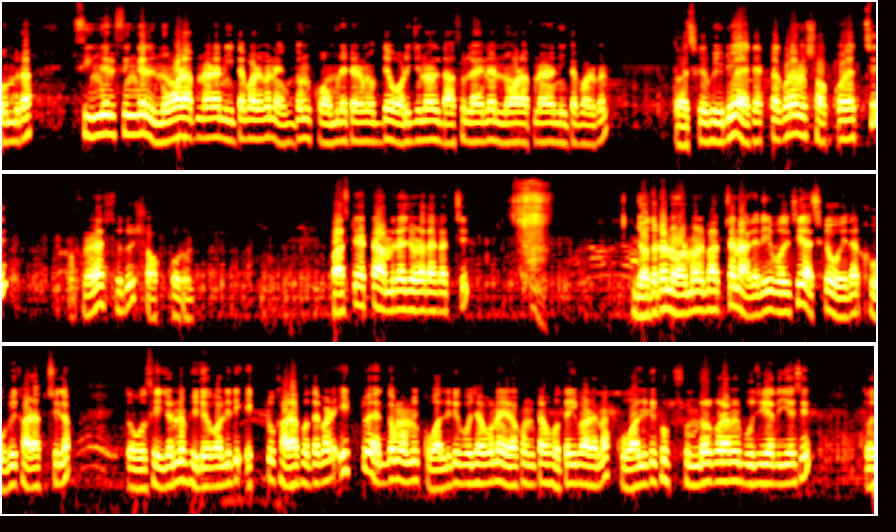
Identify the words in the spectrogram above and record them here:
বন্ধুরা সিঙ্গেল সিঙ্গেল নর আপনারা নিতে পারবেন, একদম কম রেটের মধ্যে অরিজিনাল দাসু লাইনের নর আপনারা নিতে পারবেন। তো আজকের ভিডিও এক একটা করে আমি শখ করাচ্ছি। আপনারা শুধু শখ করুন। ফার্স্টে একটা আন্দ্রা জোড়া দেখাচ্ছি। যতটা নর্মাল ভাবছেন, আগে দিয়েই বলছি, আজকে ওয়েদার খুবই খারাপ ছিল। তো সেই জন্য ভিডিও কোয়ালিটি একটু খারাপ হতে পারে। একটু একদম আমি কোয়ালিটি বোঝাবো না, এরকমটা হতেই পারে না। কোয়ালিটি খুব সুন্দর করে আমি বুঝিয়ে দিয়েছি। তো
